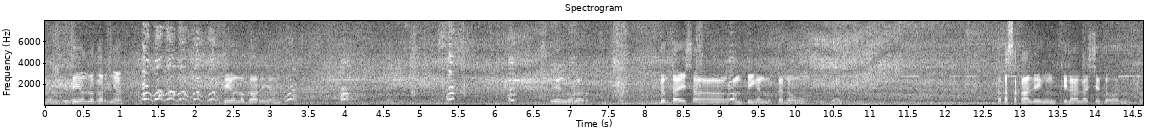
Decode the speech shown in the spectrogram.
Yan. ito yung lugar niya. Ito yung lugar yan yung lugar. Doon tayo sa kampingan magtanong yan baka sakaling kilala siya doon. So,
